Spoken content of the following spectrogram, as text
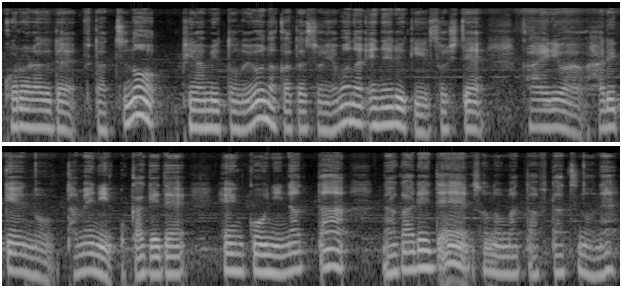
コロラドで2つのピラミッドのような形の山のエネルギーそして帰りはハリケーンのためにおかげで変更になった流れでそのまた2つのね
